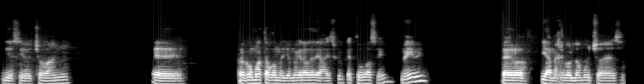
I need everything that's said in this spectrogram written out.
18 años. Eh, fue como hasta cuando yo me gradué de high school que estuvo así, maybe. Pero ya me recordó mucho a eso,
